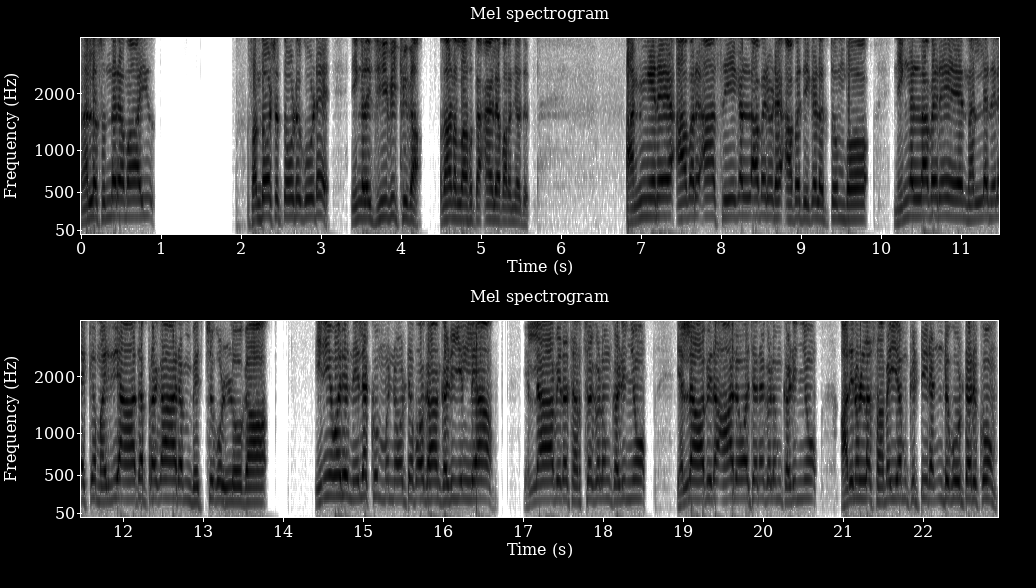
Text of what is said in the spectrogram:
നല്ല സുന്ദരമായി സന്തോഷത്തോടുകൂടെ നിങ്ങൾ ജീവിക്കുക. അതാണ് അള്ളാഹു താല പറഞ്ഞത്. അങ്ങനെ അവർ ആ സ്ത്രീകൾ അവരുടെ അവധികൾ എത്തുമ്പോ നിങ്ങൾ അവരെ നല്ല നിലയ്ക്ക് മര്യാദ പ്രകാരം വെച്ചുകൊള്ളുക. ഇനി ഒരു നിലക്കും മുന്നോട്ട് പോകാൻ കഴിയില്ല. എല്ലാവിധ ചർച്ചകളും കഴിഞ്ഞു. എല്ലാവിധ ആലോചനകളും കഴിഞ്ഞു. അതിനുള്ള സമയം കിട്ടി രണ്ടു കൂട്ടർക്കും.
